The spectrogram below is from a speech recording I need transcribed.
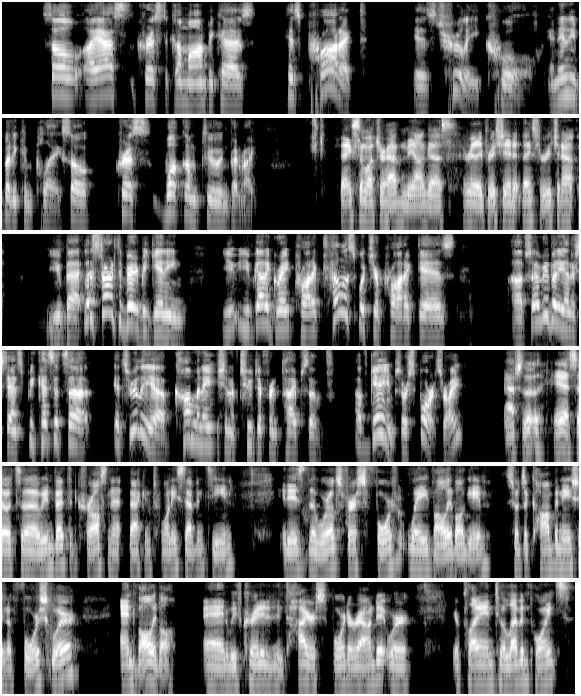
So I asked Chris to come on because his product is truly cool and anybody can play. So, Chris, welcome to InventRight. Thanks so much for having me on, guys. I really appreciate it. Thanks for reaching out. You bet. Let's start at the very beginning. You, you've got a great product. Tell us what your product is, uh, so everybody understands, because it's a it's really a combination of two different types of of games or sports, right? Absolutely. Yeah. So it's uh, we invented CrossNet back in 2017. It is the world's first four-way volleyball game. So it's a combination of Foursquare and volleyball. And we've created an entire sport around it where you're playing to 11 points.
